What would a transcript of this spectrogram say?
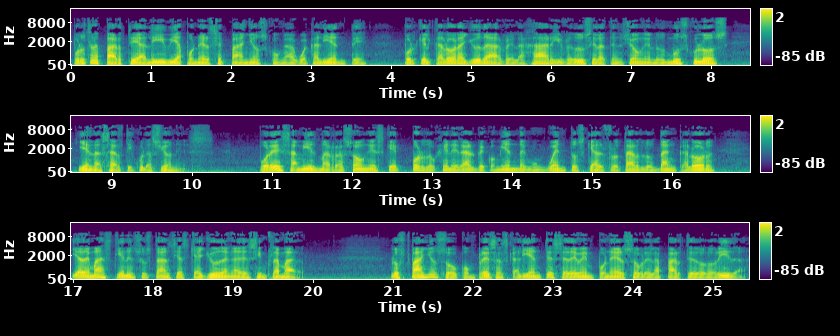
Por otra parte, alivia ponerse paños con agua caliente porque el calor ayuda a relajar y reduce la tensión en los músculos y en las articulaciones. Por esa misma razón es que por lo general recomiendan ungüentos que al frotarlos dan calor y además tienen sustancias que ayudan a desinflamar. Los paños o compresas calientes se deben poner sobre la parte dolorida,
